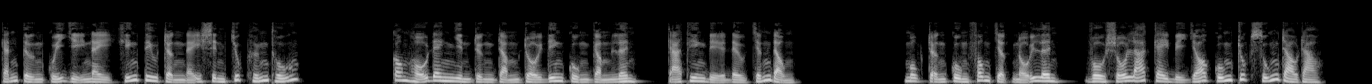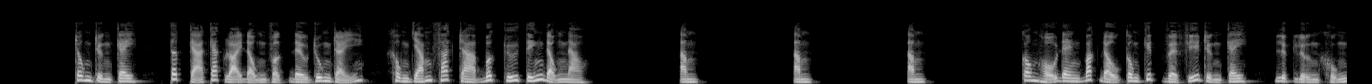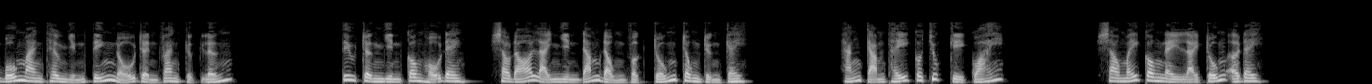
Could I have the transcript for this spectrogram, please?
Cảnh tượng quỷ dị này khiến Tiêu Trần nảy sinh chút hứng thú. Con hổ đen nhìn rừng rậm rồi điên cuồng gầm lên, cả thiên địa đều chấn động. Một trận cuồng phong chợt nổi lên, vô số lá cây bị gió cuốn trút xuống rào rào. Trong rừng cây, tất cả các loại động vật đều run rẩy, không dám phát ra bất cứ tiếng động nào. Âm. Âm. Âm. Con hổ đen bắt đầu công kích về phía rừng cây, lực lượng khủng bố mang theo những tiếng nổ rền vang cực lớn. Tiêu Trần nhìn con hổ đen, sau đó lại nhìn đám động vật trốn trong rừng cây. Hắn cảm thấy có chút kỳ quái. Sao mấy con này lại trốn ở đây?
